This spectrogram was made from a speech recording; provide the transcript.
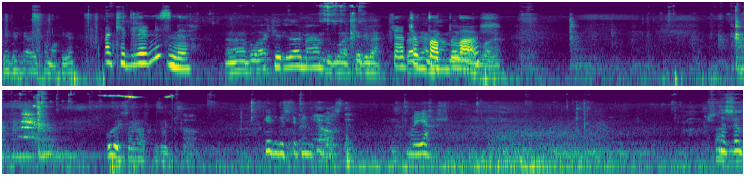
Gedir gəlir Şamaxıya. Kedileriniz mi? Hə, bunlar kedilər mənimdir bunlar kedilər. Ya, çok tatlılar. bunları. Buyur Serhat kızım. Gidip üstüne gidip. Yaxşı. Nasıl?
